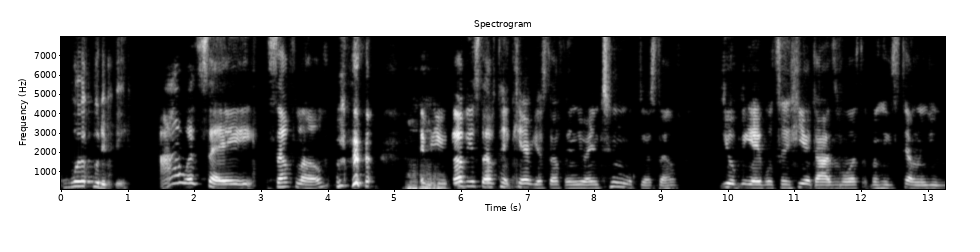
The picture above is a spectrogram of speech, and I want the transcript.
what would it be? I would say self love. if you love yourself, take care of yourself, and you're in tune with yourself, you'll be able to hear God's voice when He's telling you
